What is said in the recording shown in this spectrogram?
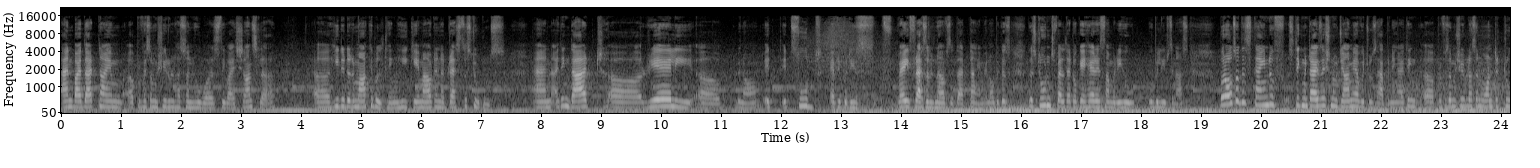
and by that time, uh, Professor Mushirul Hassan, who was the Vice Chancellor, uh, he did a remarkable thing. He came out and addressed the students. And I think that uh, really, uh, you know, it, it soothed everybody's very frazzled nerves at that time, you know, because the students felt that, okay, here is somebody who, who believes in us. But also this kind of stigmatization of Jamia which was happening. I think uh, Professor Mushirul Hassan wanted to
